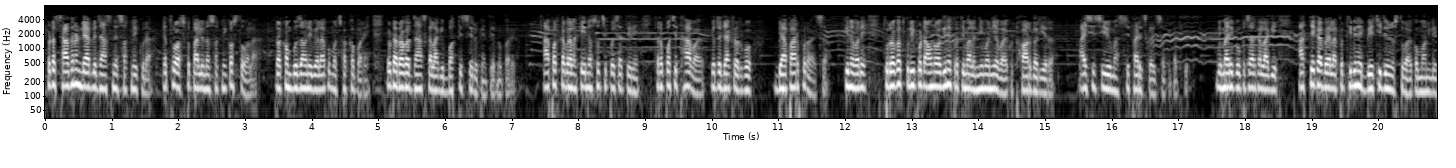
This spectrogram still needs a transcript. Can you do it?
एउटा साधारण ल्याबले जाँच्ने सक्ने कुरा यत्रो अस्पतालले नसक्ने कस्तो होला? रकम बुझाउने बेला पो म छक्क परेँ। एउटा रगत जाँचका लागि बत्तीस सय रुपियाँ तिर्नु पर्यो। आपतका बेला केही नसोची पैसा तिरेँ तर पछि थाहा भयो यो त डाक्टरहरूको व्यापार पो रहेछ। किनभने त्यो रगतको रिपोर्ट आउनु अघि नै प्रतिमालाई निमोनिया भएको ठहर गरिएर आइसिसियुमा सिफारिस गरिसकेका थिए। बिमारीको उपचारका लागि आत्तिएका बेला पृथ्वी नै बेचिदिउँ जस्तो भएको मनले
